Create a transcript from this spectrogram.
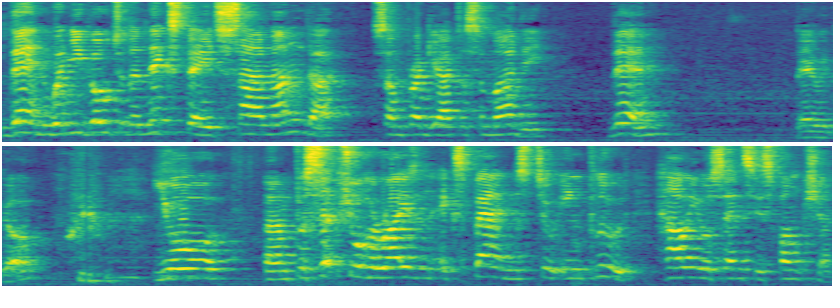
then, when you go to the next stage, Sananda, Sampragyata Samadhi, then, there we go, your um, perceptual horizon expands to include how your senses function.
